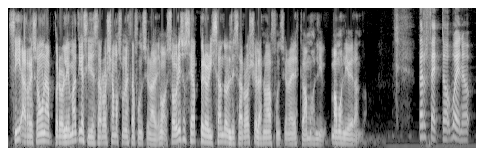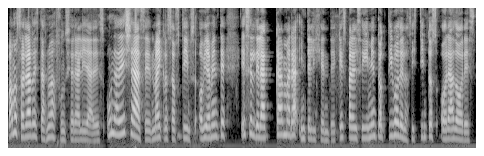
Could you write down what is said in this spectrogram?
¿sí? a resolver una problemática si desarrollamos una de estas funcionalidades. Sobre eso se va priorizando el desarrollo de las nuevas funcionalidades que vamos, vamos liberando. Perfecto. Bueno, vamos a hablar de estas nuevas funcionalidades. Una de ellas en Microsoft Teams, obviamente, es el de la cámara inteligente, que es para el seguimiento activo de los distintos oradores.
